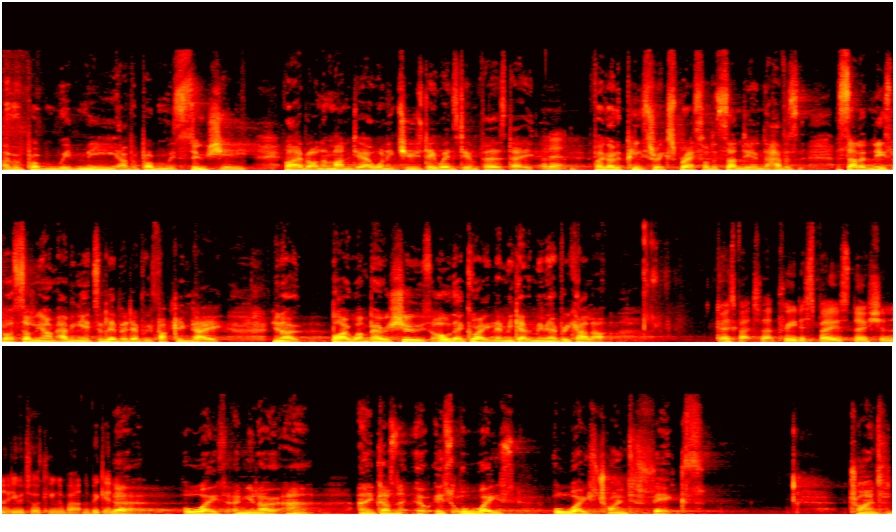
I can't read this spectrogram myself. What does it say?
I have a problem with me. I have a problem with sushi. If I have it on a Monday, I want it Tuesday, Wednesday, and Thursday. Got it. If I go to Pizza Express on a Sunday and have a, a salad and well, suddenly I'm having it delivered every fucking day. You know, buy one pair of shoes. Oh, they're great. Let me get them in every colour. Goes back to that predisposed notion that you were talking about at the beginning. Yeah, always. And you know, uh, and it doesn't. It's always, always trying to fix trying to,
